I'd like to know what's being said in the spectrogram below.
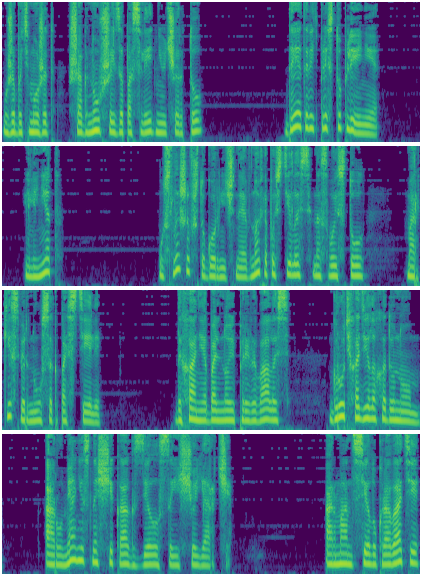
уже, быть может, шагнувшей за последнюю черту. Да это ведь преступление. Или нет? Услышав, что горничная вновь опустилась на свой стул, маркиз вернулся к постели. Дыхание больной прерывалось, грудь ходила ходуном, а румянец на щеках сделался еще ярче. Арман сел у кровати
